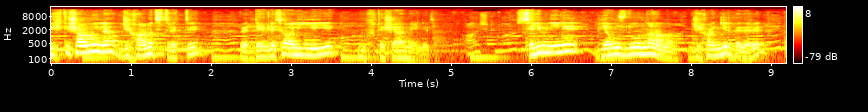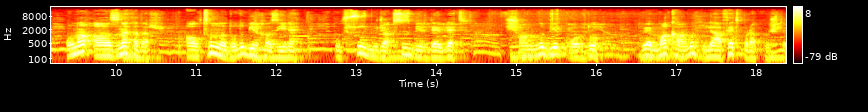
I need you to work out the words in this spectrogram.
İhtişamıyla cihanı titretti ve devleti Aliye'yi muhteşem eyledi. Selimliğini Yavuzluğundan alan Cihangir pederi ona ağzına kadar altınla dolu bir hazine, uçsuz bucaksız bir devlet, şanlı bir ordu ve makamı hilafet bırakmıştı.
